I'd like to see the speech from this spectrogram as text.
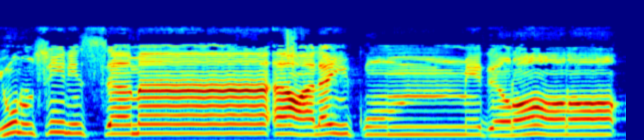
يُرْسِلِ السَّمَاءَ عَلَيْكُم مِّدْرَارًا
